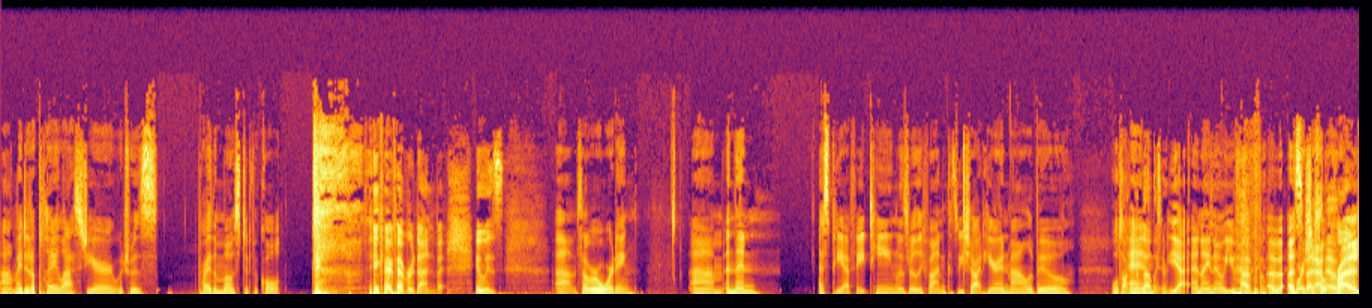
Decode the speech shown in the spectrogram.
Um I did a play last year, which was probably the most difficult thing I've ever done, but it was um so rewarding. Um and then SPF 18 was really fun because we shot here in Malibu. We'll talk and about that later. yeah, and I know you have a, a special crush.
